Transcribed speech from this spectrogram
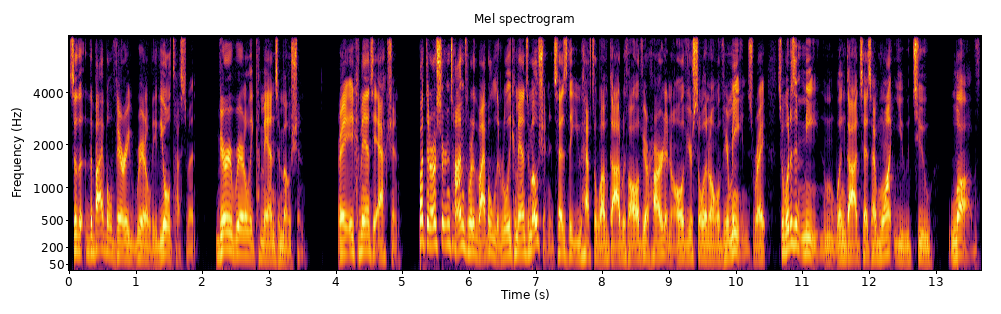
so the, the Bible very rarely, the Old Testament very rarely commands emotion, right? It commands action. But there are certain times where the Bible literally commands emotion. It says that you have to love God with all of your heart and all of your soul and all of your means, right? So what does it mean when God says, "I want you to love"?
